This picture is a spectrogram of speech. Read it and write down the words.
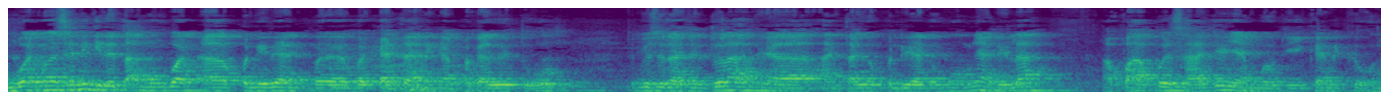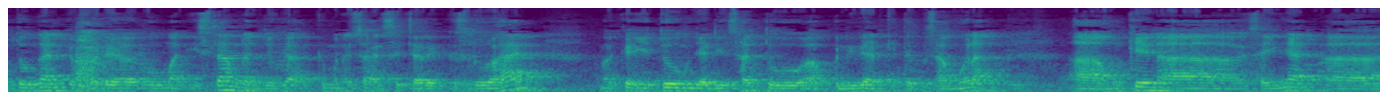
Buat masa ni kita tak membuat uh, pendirian ber- berkaitan dengan perkara itu Tapi sudah tentulah ya, antara pendirian umumnya adalah Apa-apa sahaja yang memberikan keuntungan kepada umat Islam dan juga kemanusiaan secara keseluruhan Maka itu menjadi satu uh, pendirian kita bersama lah uh, Mungkin uh, saya ingat uh,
